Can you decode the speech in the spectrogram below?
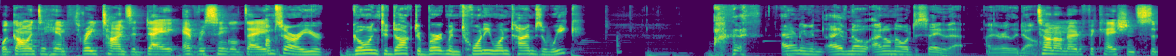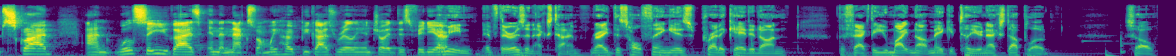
We're going to him three times a day, every single day. I'm sorry, you're going to Dr. Bergman 21 times a week? I don't even, I have no, I don't know what to say to that. I really don't. Turn on notifications, subscribe, and we'll see you guys in the next one. We hope you guys really enjoyed this video. I mean, if there is a next time, right? This whole thing is predicated on the fact that you might not make it till your next upload. So,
